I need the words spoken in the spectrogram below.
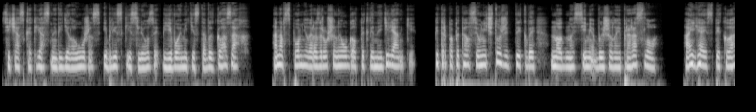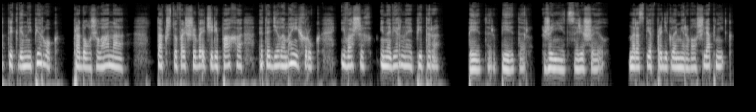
Сейчас Кэт ясно видела ужас и близкие слезы в его аметистовых глазах. Она вспомнила разрушенный угол тыквенной делянки. Питер попытался уничтожить тыквы, но одно семя выжило и проросло. «А я испекла тыквенный пирог», – продолжила она. «Так что фальшивая черепаха – это дело моих рук и ваших и, наверное, Питера. Питер, Питер, жениться решил. Нараспев продекламировал шляпник.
